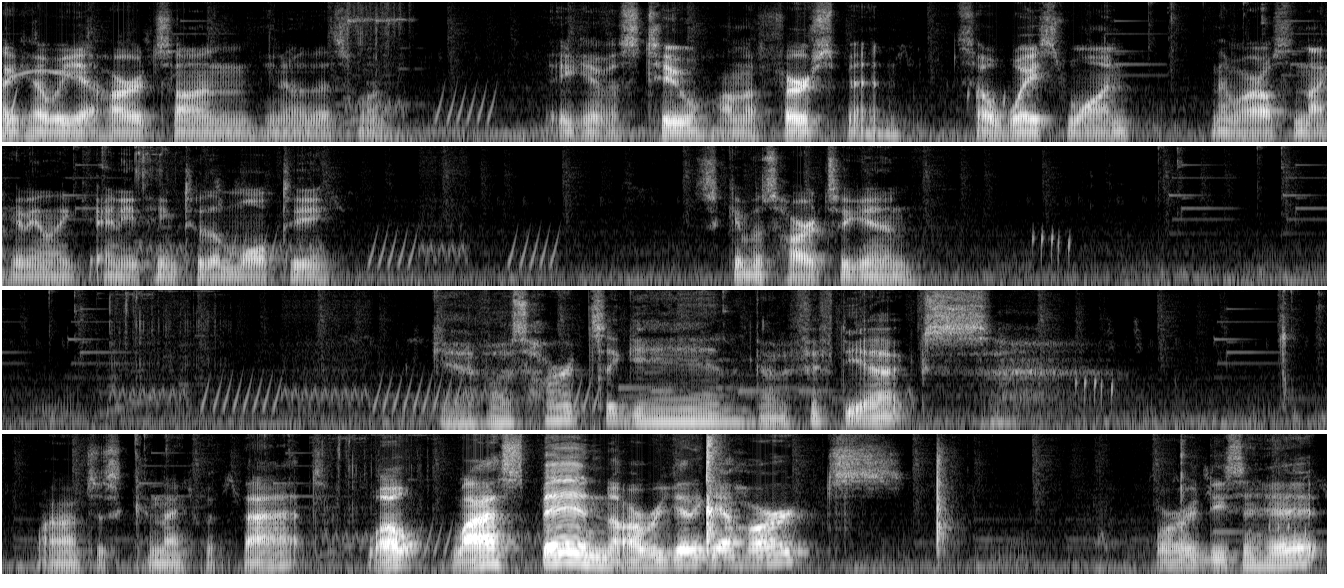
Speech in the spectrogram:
Like how we get hearts on, you know, this one. They give us two on the first spin. So waste one. And then we're also not getting like anything to the multi. Just give us hearts again. Give us hearts again. Got a 50x. Why not just connect with that? Well, last spin. Are we going to get hearts? Or a decent hit?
